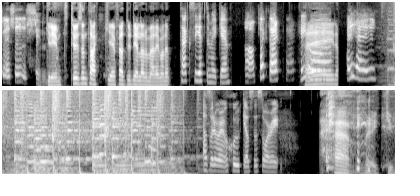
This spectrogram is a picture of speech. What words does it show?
Precis. Grymt! Tusen tack eh, för att du delade med dig Madde. Tack så jättemycket. Ja, tack, tack. Hej då! Hej då! Hej, hej. Alltså det var den sjukaste story. Herregud.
